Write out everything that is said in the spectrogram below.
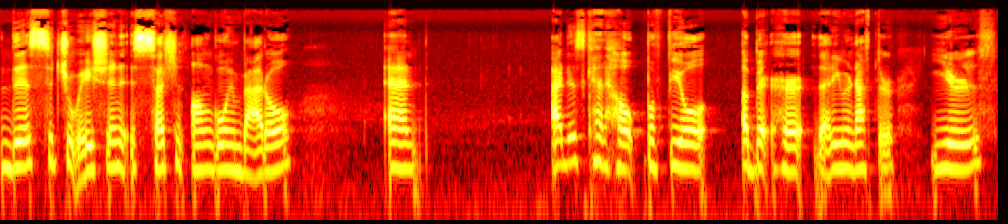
this situation is such an ongoing battle and I just can't help but feel a bit hurt that even after years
